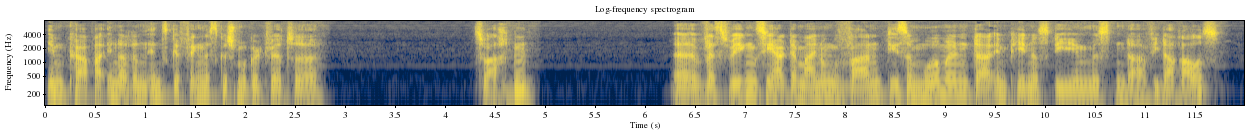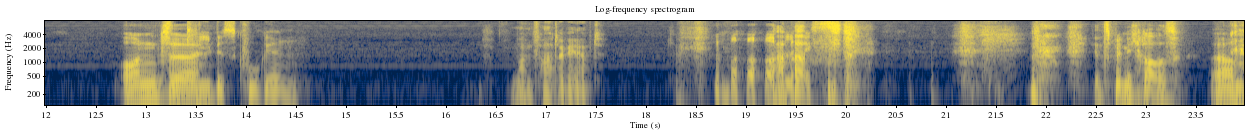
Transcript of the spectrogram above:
im Körperinneren ins Gefängnis geschmuggelt wird, äh, zu achten. Äh, weswegen sie halt der Meinung waren, diese Murmeln da im Penis, die müssten da wieder raus. Und Sind äh, Liebeskugeln. Meinem Vater geerbt. was? Jetzt bin ich raus. Ähm,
